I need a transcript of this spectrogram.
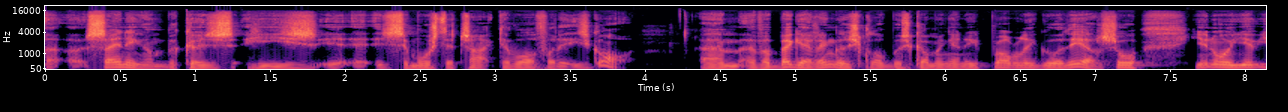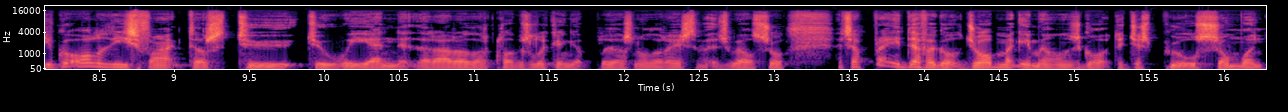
uh, uh signing him because he's it's the most attractive offer that he's got. Um, if a bigger English club was coming in, he'd probably go there. So, you know, you've, you've got all of these factors to to weigh in that there are other clubs looking at players and all the rest of it as well. So it's a pretty difficult job Micky Mellon's got to just pull someone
